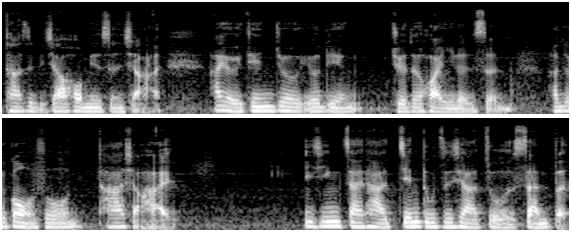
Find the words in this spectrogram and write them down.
他是比较后面生小孩，他有一天就有点觉得怀疑人生，他就跟我说，他小孩已经在他监督之下做了三本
